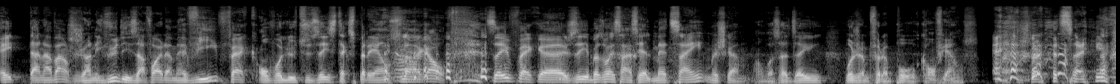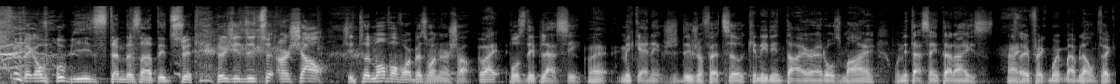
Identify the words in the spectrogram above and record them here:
être en avance. J'en ai vu des affaires dans ma vie, fait qu'on va l'utiliser, cette expérience-là encore. tu sais, fait que euh, je dis, besoin essentiel. Médecin, mais je suis comme, on va se le dire, moi, je me ferai pas confiance. je suis un médecin. fait qu'on va oublier le système de santé tout de suite. Là, j'ai dit tout de suite, un char. J'ai dit, tout le monde va avoir besoin d'un char Ouais. pour se déplacer. Ouais. Mécanique, j'ai déjà fait ça. Canadian Tire à Rosemère. On était à Sainte-Thérèse. Ouais. Fait que moi, et ma blonde, fait que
